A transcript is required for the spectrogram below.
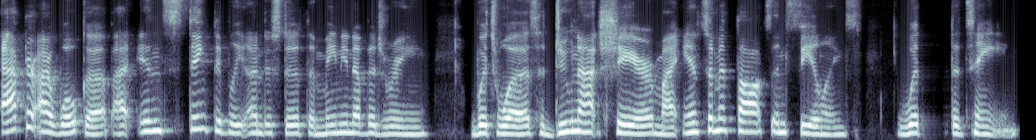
After I woke up, I instinctively understood the meaning of the dream, which was do not share my intimate thoughts and feelings with the team.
